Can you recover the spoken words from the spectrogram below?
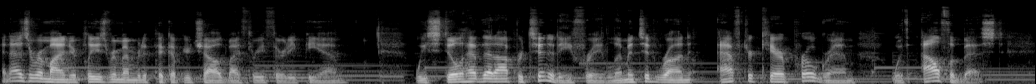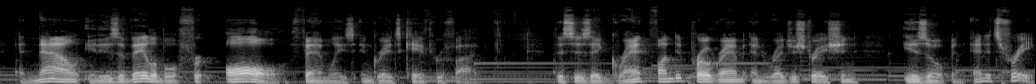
And as a reminder, please remember to pick up your child by 3:30 p.m. We still have that opportunity for a limited run aftercare program with AlphaBest, and now it is available for all families in grades K through 5. This is a grant funded program and registration is open and it's free.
